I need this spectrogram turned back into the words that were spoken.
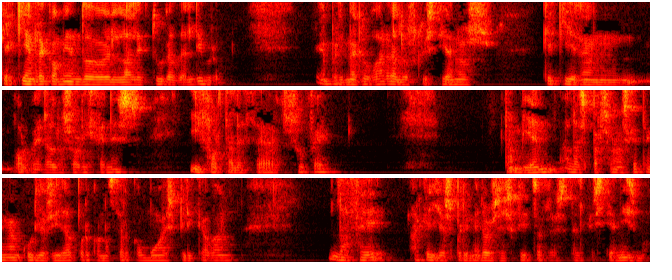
¿Que ¿A quién recomiendo la lectura del libro? En primer lugar, a los cristianos que quieran volver a los orígenes y fortalecer su fe. También a las personas que tengan curiosidad por conocer cómo explicaban la fe aquellos primeros escritores del cristianismo.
